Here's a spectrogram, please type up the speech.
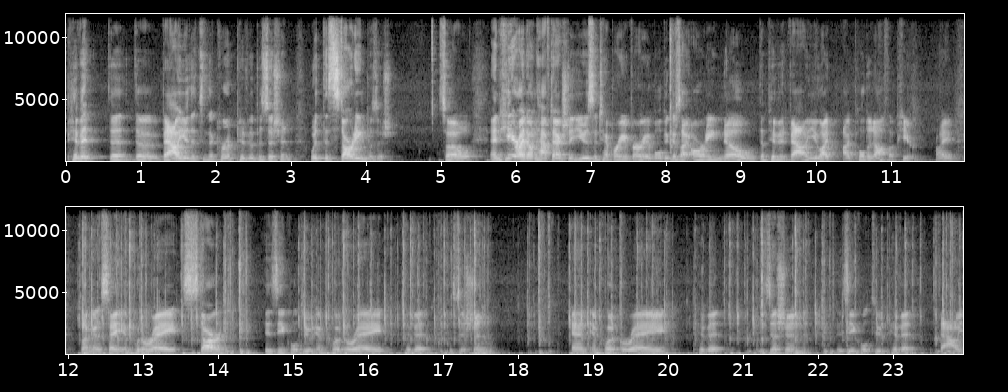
pivot, the, the value that's in the current pivot position with the starting position. So, and here I don't have to actually use the temporary variable because I already know the pivot value. I, I pulled it off up here, right? So I'm going to say input array start is equal to input array pivot position and input array pivot position is equal to pivot value.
